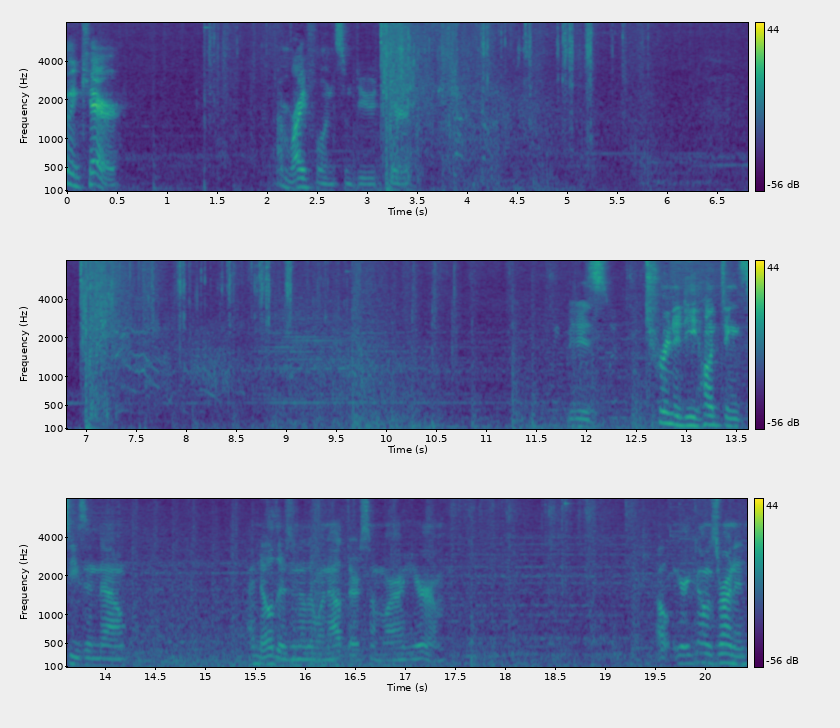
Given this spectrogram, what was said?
Don't even care. I'm rifling some dudes here. It is Trinity hunting season now. I know there's another one out there somewhere. I hear him. Oh, here he comes running.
